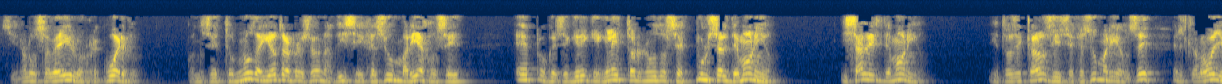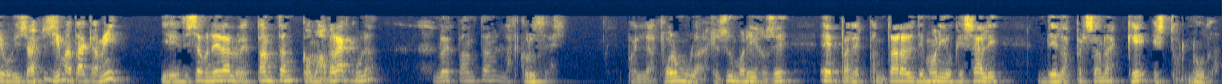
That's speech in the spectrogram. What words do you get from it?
Si no lo sabéis, lo recuerdo. Cuando se estornuda y otra persona dice Jesús, María, José, es porque se cree que en el estornudo se expulsa el demonio y sale el demonio. Y entonces, claro, se dice Jesús, María, José, el que lo oye, porque sabe si me ataca a mí. Y de esa manera lo espantan, como a Drácula, lo espantan las cruces. Pues la fórmula Jesús, María y José es para espantar al demonio que sale de las personas que estornuda.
